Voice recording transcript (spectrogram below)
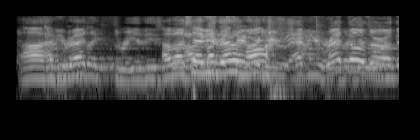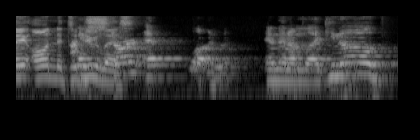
Uh, have I've you read? like three of these? I was books. about to say, have you read them to all? Have you, have you read those or are they on the to-do I list? start at one, and then I'm like, you know,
